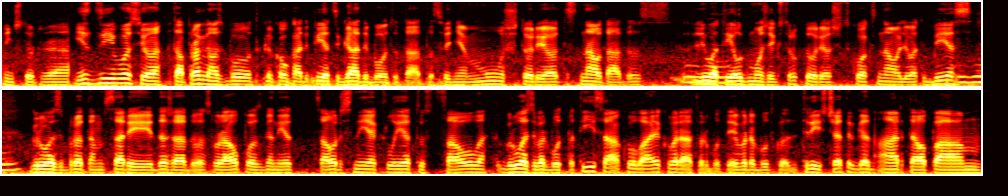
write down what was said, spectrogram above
viņš tur uh, izdzīvos. Jo tā prognoze būtu, ka kaut kādi pieci gadi būtu tā, tas viņa mūžs tur, jo tas nav tāds mm -hmm. ļoti ilgmūžīgs struktūra, jo šis koks nav ļoti biezs grozi. Mm -hmm. Grozi, protams, arī dažādos tur elpos gan iet cauri sniegs, lietus, saule. Grozi varbūt pat īsāku laiku varētu, varbūt tie var būt kaut kādi 3-4 gadi ārtelpām.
